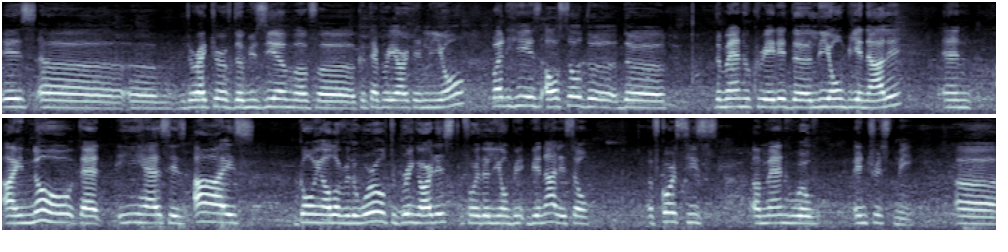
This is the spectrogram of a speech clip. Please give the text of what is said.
is uh, um, director of the Museum of uh, Contemporary Art in Lyon, but he is also the, the, the man who created the Lyon Biennale. and I know that he has his eyes going all over the world to bring artists for the Lyon Biennale. So, of course, he's a man who will interest me. Uh,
